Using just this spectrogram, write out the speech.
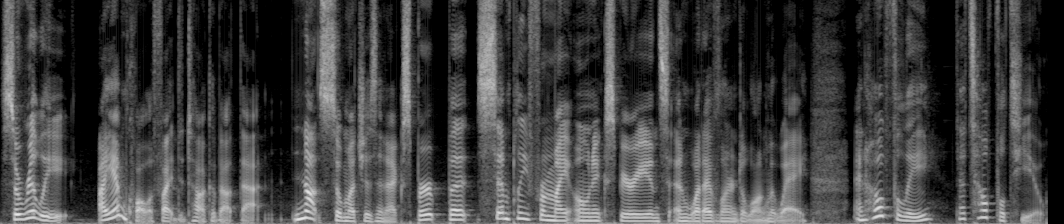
So, really, I am qualified to talk about that. Not so much as an expert, but simply from my own experience and what I've learned along the way. And hopefully, that's helpful to you.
